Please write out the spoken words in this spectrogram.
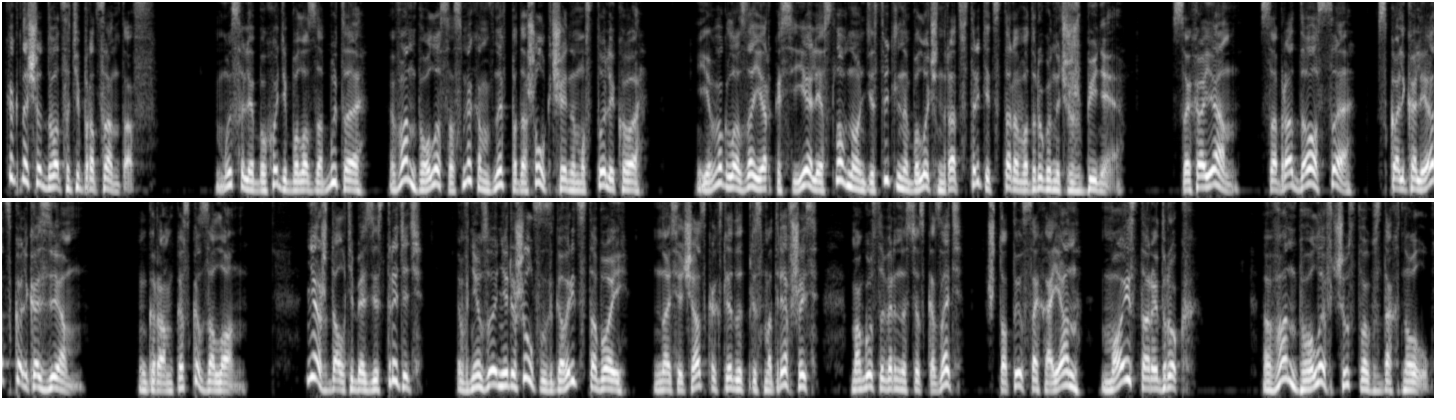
Как насчет 20%?» Мысль об уходе была забыта, Ван Буэлэ со смехом вновь подошел к чайному столику. Его глаза ярко сияли, словно он действительно был очень рад встретить старого друга на чужбине. «Сэхаян, собрат Даоса! Сколько лет, сколько зем!» Громко сказал он. «Не ждал тебя здесь встретить. Внизу я не решился заговорить с тобой, но сейчас, как следует присмотревшись, могу с уверенностью сказать, что ты, Сахаян, мой старый друг». Ван Буэлэ в чувствах вздохнул.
